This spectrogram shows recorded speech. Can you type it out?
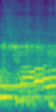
Watch.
